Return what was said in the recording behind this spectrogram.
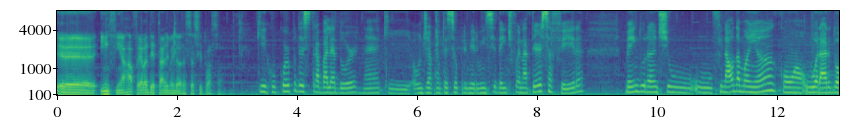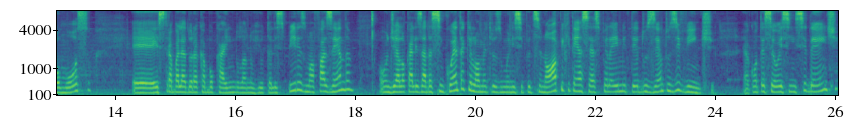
É, enfim a Rafaela detalha melhor essa situação. Que o corpo desse trabalhador, né, que onde aconteceu o primeiro incidente foi na terça-feira, bem durante o, o final da manhã, com a- o horário do almoço. É, esse trabalhador acabou caindo lá no Rio Telespires, numa fazenda, onde é localizada a 50 quilômetros do município de Sinop, que tem acesso pela MT 220. Aconteceu esse incidente,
